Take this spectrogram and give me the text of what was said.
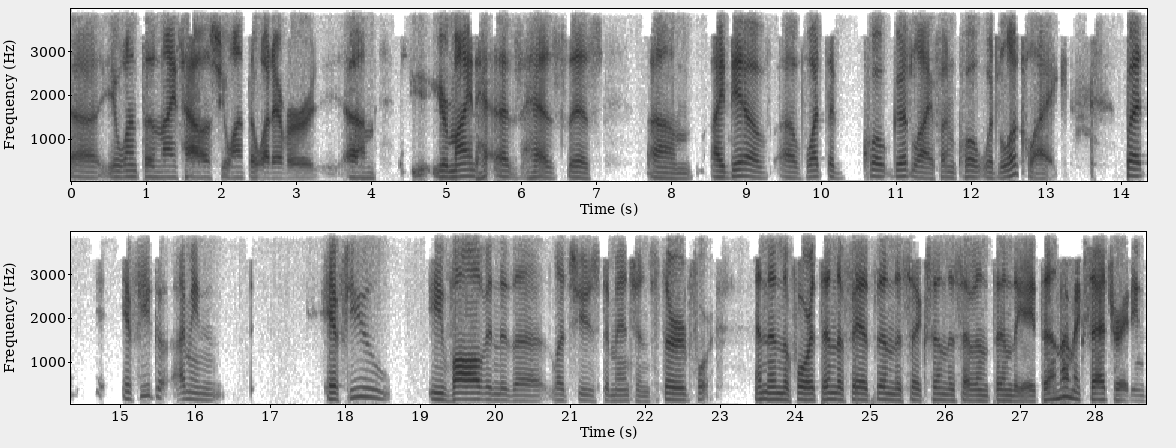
uh, you want the nice house you want the whatever. Um, your mind has has this um, idea of of what the quote good life unquote would look like. But if you go, I mean, if you evolve into the let's use dimensions third, fourth, and then the fourth, and the fifth, and the sixth, and the seventh, and the eighth, and I'm exaggerating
